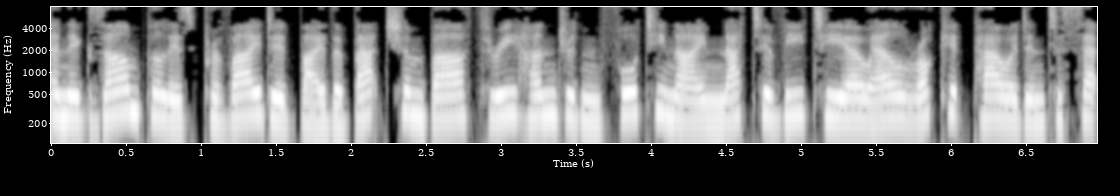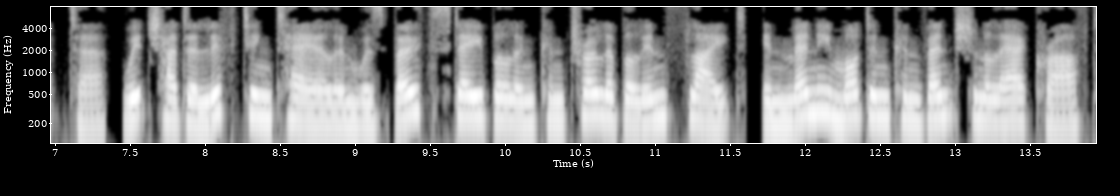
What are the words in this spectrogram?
An example is provided by the Bachem Ba 349 Natter VTOL rocket-powered interceptor, which had a lifting tail and was both stable and controllable in flight. In many modern conventional aircraft,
